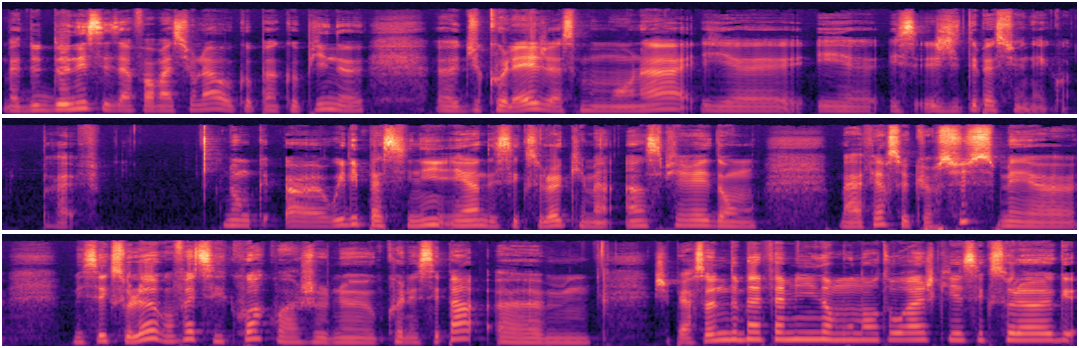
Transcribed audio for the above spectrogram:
bah, de donner ces informations-là aux copains-copines du collège à ce moment-là. Et, j'étais passionnée, quoi. Bref. Donc, euh, Willy Passini est un des sexologues qui m'a inspiré dans, bah, à faire ce cursus. Mais, euh, mais sexologue, en fait, c'est quoi, quoi? Je ne connaissais pas. Euh, J'ai personne de ma famille dans mon entourage qui est sexologue.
